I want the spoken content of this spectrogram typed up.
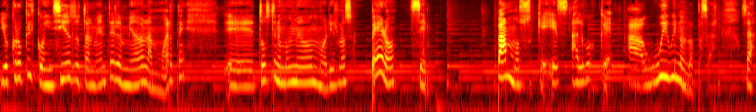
Yo creo que coincido totalmente el miedo a la muerte. Eh, todos tenemos miedo a morirnos, pero se que es algo que a Wiwi nos va a pasar. O sea,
